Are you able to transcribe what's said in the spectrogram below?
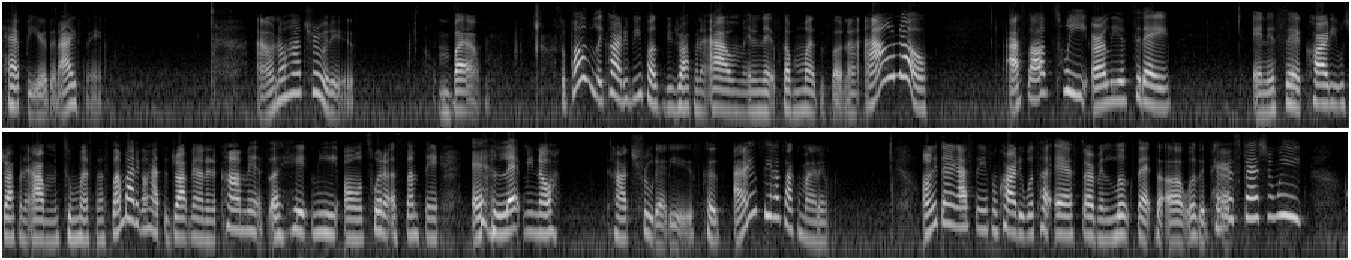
happier that I think. I don't know how true it is, but supposedly Cardi B supposed to be dropping an album in the next couple months or so. Now I don't know. I saw a tweet earlier today and it said Cardi was dropping an album in two months. Now somebody gonna have to drop down in the comments or hit me on Twitter or something and let me know how true that is. Cause I didn't see her talking about it. Only thing I seen from Cardi was her ass serving looks at the uh was it Paris Fashion Week?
